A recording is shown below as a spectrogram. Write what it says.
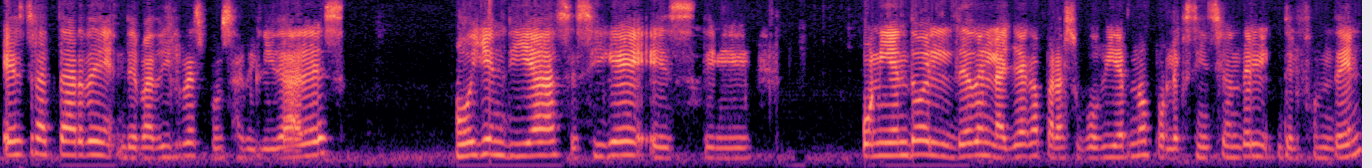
es tratar de evadir responsabilidades, hoy en día se sigue este, poniendo el dedo en la llaga para su gobierno por la extinción del, del Fonden.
